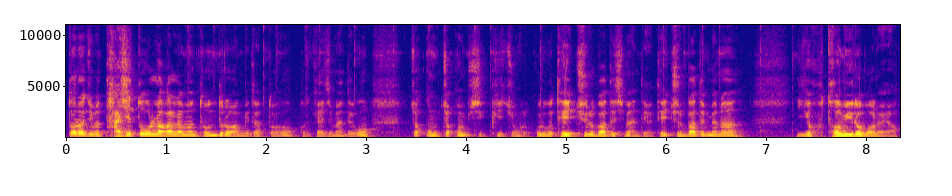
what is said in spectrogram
떨어지면 다시 또 올라가려면 돈 들어갑니다. 또 그렇게 하시면 안 되고 조금 조금씩 비중을 그리고 대출 받으시면 안 돼요. 대출 받으면은 이게 더 밀어버려요.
